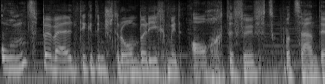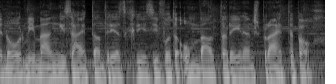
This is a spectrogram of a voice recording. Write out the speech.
und bewältigt im Strombereich mit 58 Prozent enorme Menge, sagt Andreas Krise von der Umweltarena in Spreitenbach.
